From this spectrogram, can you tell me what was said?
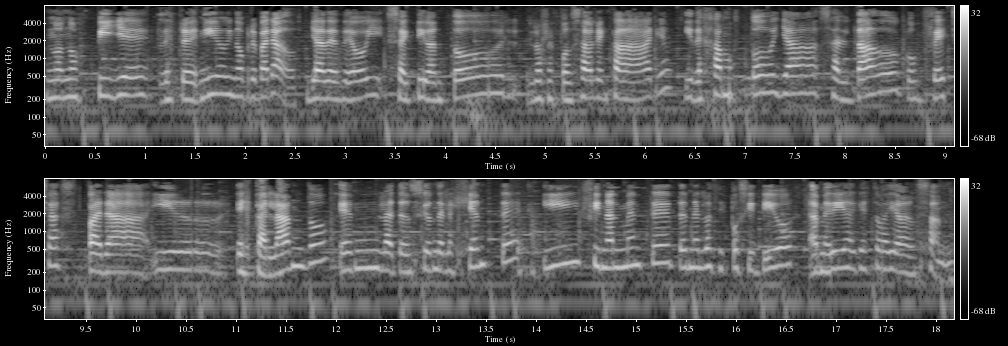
no nos pille desprevenidos y no preparados. Ya desde hoy se activan todos los responsables en cada área y dejamos todo ya saldado con fechas para ir escalando en la atención de la gente y finalmente finalmente tener los dispositivos a medida que esto vaya avanzando.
